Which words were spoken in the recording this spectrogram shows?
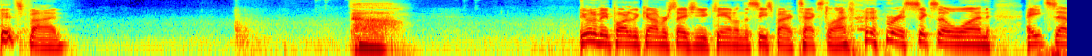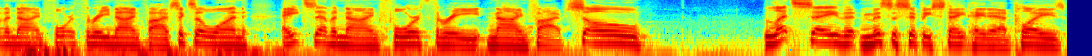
It's fine. Oh. If you want to be part of the conversation, you can on the C Spire text line. The number is 601 879 4395. 601 879 4395. So let's say that Mississippi State, hey dad, plays,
